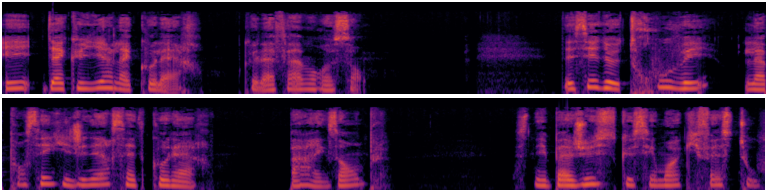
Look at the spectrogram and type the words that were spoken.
et d'accueillir la colère que la femme ressent. D'essayer de trouver la pensée qui génère cette colère. Par exemple, ce n'est pas juste que c'est moi qui fasse tout.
